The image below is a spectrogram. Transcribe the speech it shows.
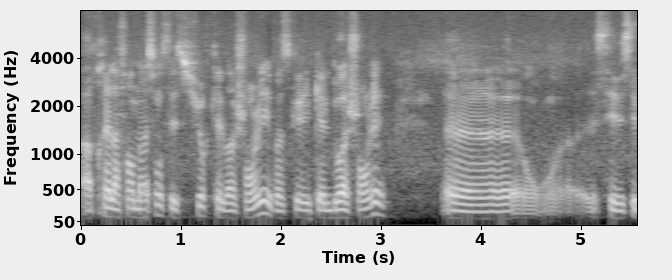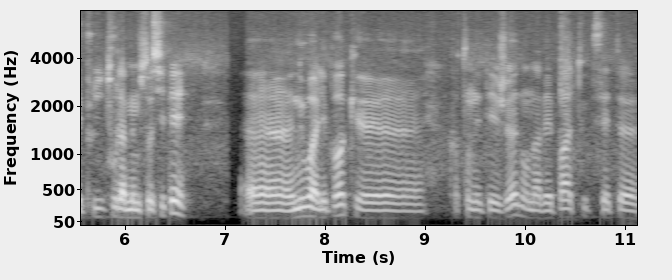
après, la formation, c'est sûr qu'elle va changer parce qu'elle doit changer euh, c'est plus du tout la même société. Euh, nous, à l'époque, euh, quand on était jeunes, on n'avait pas toute cette euh,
